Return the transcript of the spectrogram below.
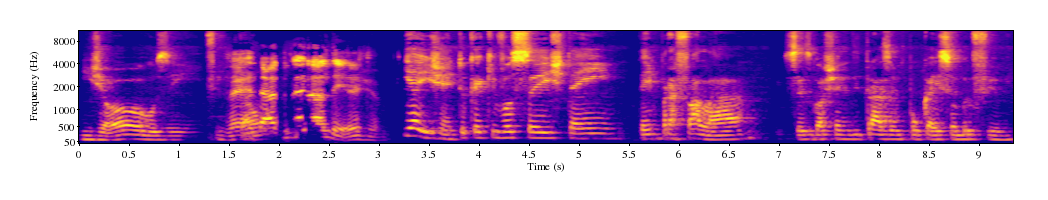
em jogos Enfim, então- Verdade verdadeira, João. E aí, gente, o que é que vocês têm, têm para falar? Vocês gostariam de trazer um pouco aí sobre o filme?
